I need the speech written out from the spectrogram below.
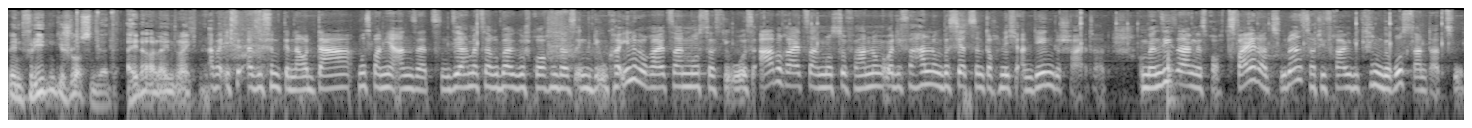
wenn Frieden geschlossen wird. Einer allein reicht nicht. Aber ich, also ich finde, genau da muss man hier ansetzen. Sie haben jetzt darüber gesprochen, dass irgendwie die Ukraine bereit sein muss, dass die USA bereit sein muss zur Verhandlung. Aber die Verhandlungen bis jetzt sind doch nicht an denen gescheitert. Und wenn Sie sagen, es braucht zwei dazu, dann ist doch die Frage, wie kriegen wir Russland dazu?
